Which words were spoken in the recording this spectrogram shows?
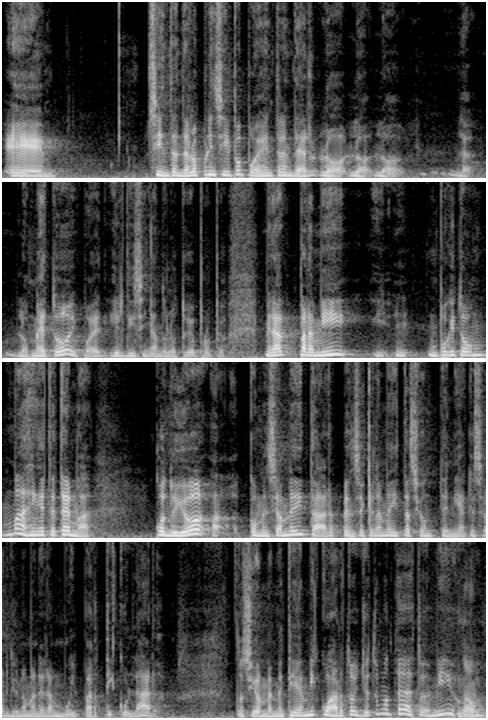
Eh, sin entender los principios, puedes entender lo- lo- lo- lo- los métodos y puedes ir diseñando lo tuyo propio. Mira, para mí, un poquito más en este tema, cuando yo ah, comencé a meditar, pensé que la meditación tenía que ser de una manera muy particular. Entonces yo me metí en mi cuarto, yo te conté esto de mi hijo, No,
